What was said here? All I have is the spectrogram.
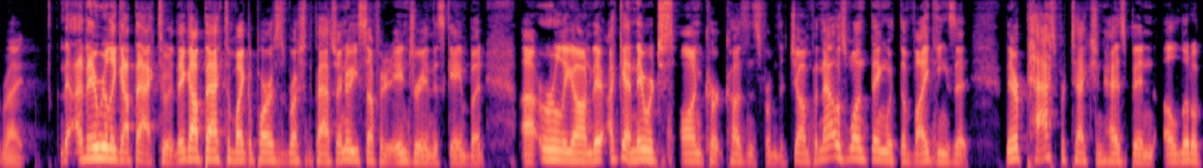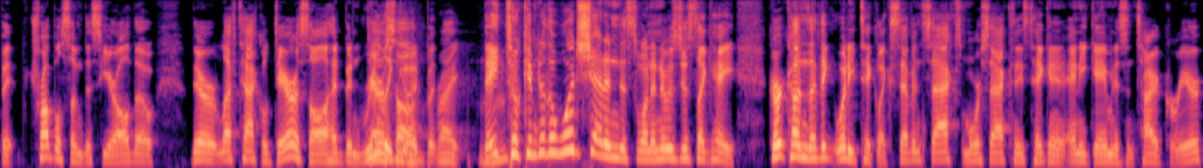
Right they really got back to it. They got back to Micah Parsons rushing the passer. I know he suffered an injury in this game, but uh, early on, they again they were just on Kirk Cousins from the jump, and that was one thing with the Vikings that their pass protection has been a little bit troublesome this year. Although their left tackle Darrisaw had been really Darrisaw, good, but right. Mm-hmm. they took him to the woodshed in this one, and it was just like, hey, Kirk Cousins. I think what did he take like seven sacks, more sacks than he's taken in any game in his entire career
